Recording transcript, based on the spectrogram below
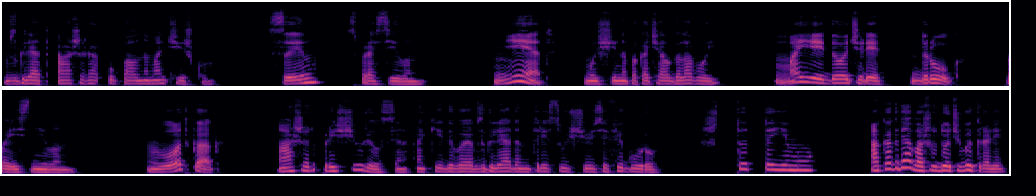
Взгляд Ашера упал на мальчишку. «Сын?» — спросил он. «Нет», — мужчина покачал головой. «Моей дочери друг», — пояснил он. «Вот как?» Ашер прищурился, окидывая взглядом трясущуюся фигуру. «Что-то ему...» «А когда вашу дочь выкрали?»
